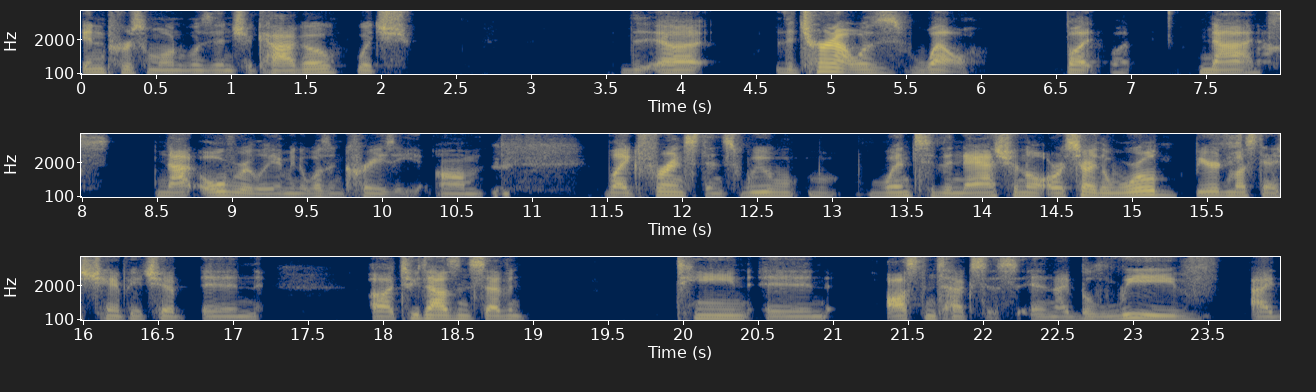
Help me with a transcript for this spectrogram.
in-person one was in chicago which the uh the turnout was well but not not overly. I mean it wasn't crazy. Um like for instance we went to the national or sorry the world beard mustache championship in uh 2017 in Austin, Texas, and I believe I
